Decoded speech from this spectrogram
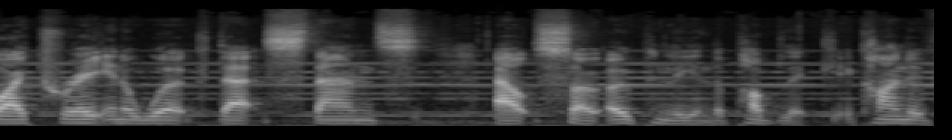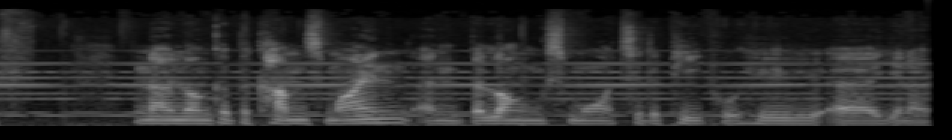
By creating a work that stands out so openly in the public, it kind of no longer becomes mine and belongs more to the people who, uh, you know,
